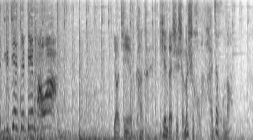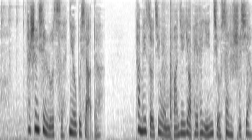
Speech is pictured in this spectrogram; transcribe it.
你个贱贼，别跑啊！要进也不看看，现在是什么时候了，还在胡闹？他生性如此，你又不晓得。他没走进我们房间要陪他饮酒，算是识相。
